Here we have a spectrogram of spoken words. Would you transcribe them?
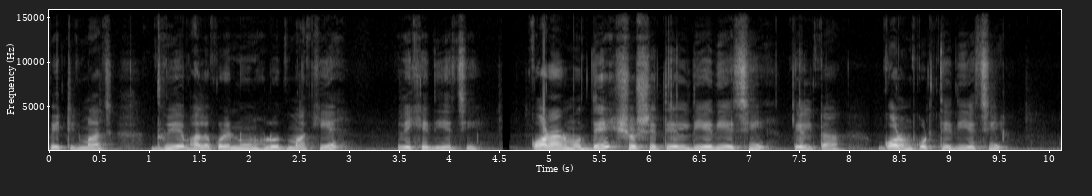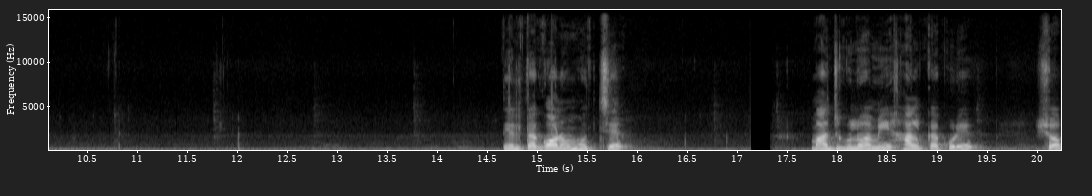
পেটির মাছ। ধুয়ে ভালো করে নুন, হলুদ মাখিয়ে রেখে দিয়েছি। কড়ার মধ্যে সর্ষে তেল দিয়ে দিয়েছি, তেলটা গরম করতে দিয়েছি। তেলটা গরম হচ্ছে। মাছগুলো আমি হালকা করে সব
